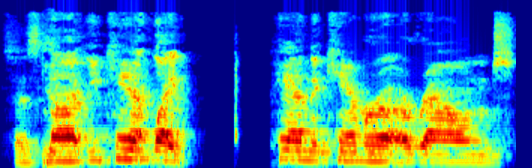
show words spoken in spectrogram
So it's Yeah. not you can't like pan the camera around.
